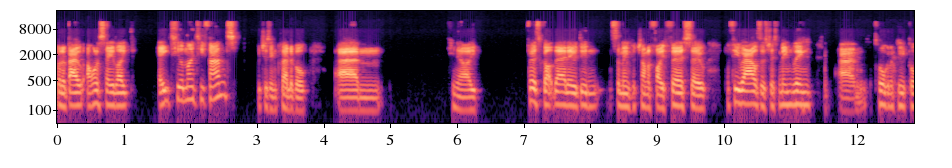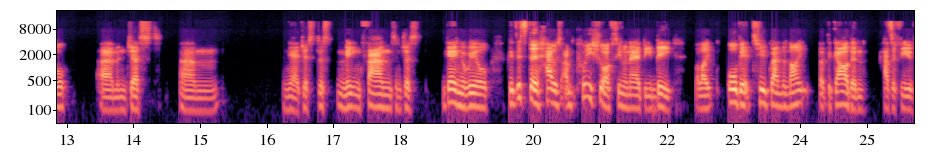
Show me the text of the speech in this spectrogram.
but about I want to say like eighty or ninety fans, which is incredible. Um, you know, I first got there, they were doing something for Channel Five first, so for a few hours was just mingling, um, talking to people, um, and just um, yeah, just just meeting fans and just getting a real because this is the house I'm pretty sure I've seen on Airbnb, but like albeit two grand a night, but the garden has a view of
